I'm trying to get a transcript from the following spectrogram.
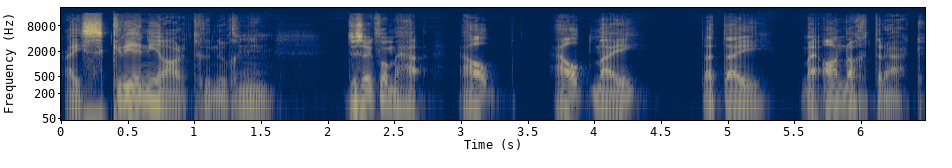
hy skree nie hard genoeg nie. Mm. Dis ek vir hom "Hel- help help my dat hy my aandag trek.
